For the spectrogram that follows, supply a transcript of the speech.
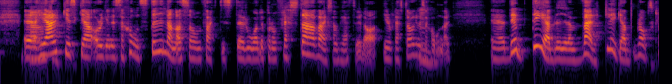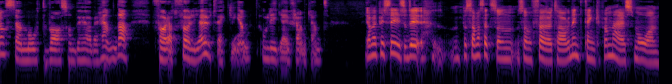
ja. hierarkiska organisationsstilarna som faktiskt råder på de flesta verksamheter idag, i de flesta mm. organisationer. Mm. Det, det blir den verkliga bromsklossen mot vad som behöver hända för att följa utvecklingen och ligga i framkant. Ja men precis, och det, på samma sätt som, som företagen inte tänker på de här små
